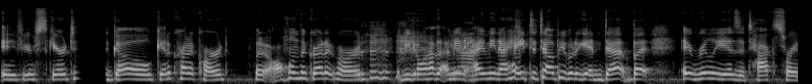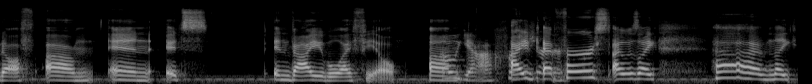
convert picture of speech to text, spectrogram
if you're scared to go, get a credit card. Put it all on the credit card. If you don't have that, I mean, Yeah. I mean, I hate to tell people to get in debt, but it really is a tax write off. Um, and it's invaluable. I feel. Um, oh yeah, for I sure. at first I was like, ah, I'm like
